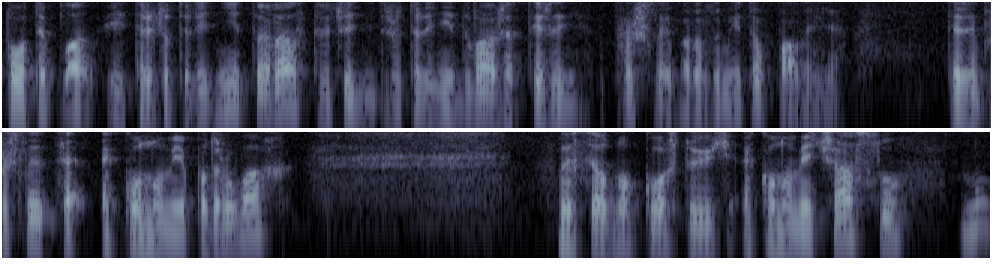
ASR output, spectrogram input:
того тепла. І 3-4 дні, раз, 3-4 дні, два, вже тиждень пройшли, ви розумієте, опалення. Тиждень пройшли, це економія по дровах. Вони все одно коштують економія часу. Ну,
